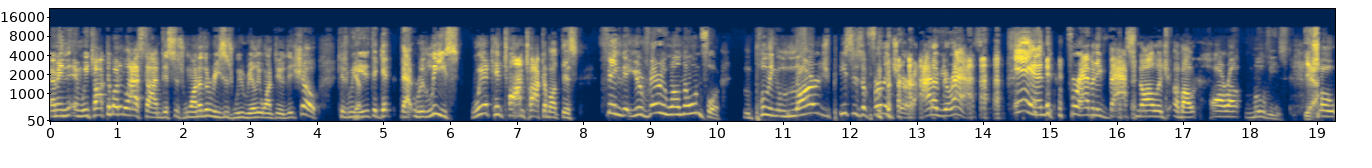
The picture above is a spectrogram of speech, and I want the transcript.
I mean, and we talked about it last time. This is one of the reasons we really want to do this show because we Yep. needed to get that release. Where can Tom talk about this thing that you're very well known for? Pulling large pieces of furniture out of your ass and for having a vast knowledge about horror movies. Yeah. So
